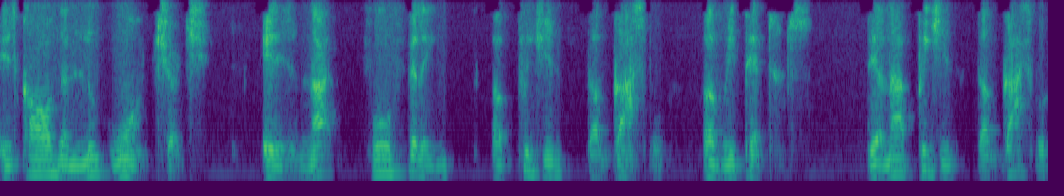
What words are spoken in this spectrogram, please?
is called the lukewarm church. It is not fulfilling of preaching the gospel of repentance. They are not preaching the gospel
